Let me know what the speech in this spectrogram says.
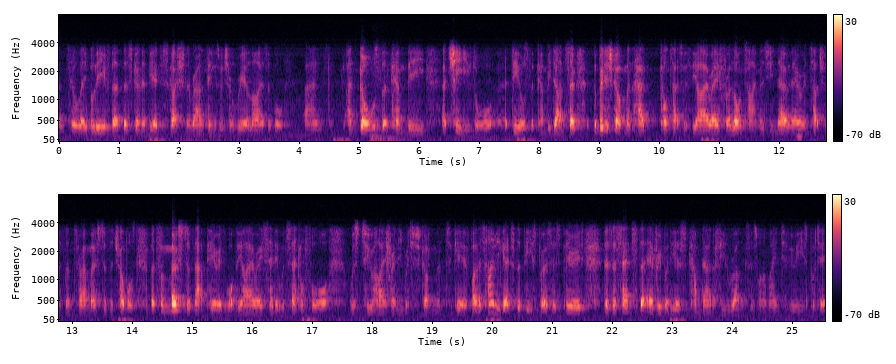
until they believe that there's going to be a discussion around things which are realizable and and goals that can be achieved or deals that can be done. So the British government had contact with the IRA for a long time, as you know. They were in touch with them throughout most of the troubles. But for most of that period, what the IRA said it would settle for was too high for any British government to give. By the time you get to the peace process period, there's a sense that everybody has come down a few rungs, as one of my interviewees put it.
